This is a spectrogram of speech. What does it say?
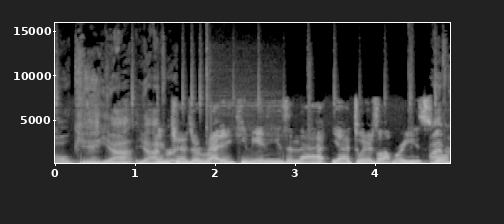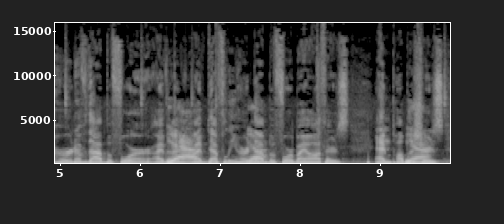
Okay, yeah, yeah. I've in heard, terms of writing communities and that, yeah, Twitter's a lot more useful. I've heard of that before. I've yeah. I've, I've definitely heard yeah. that before by authors and publishers. Yeah.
